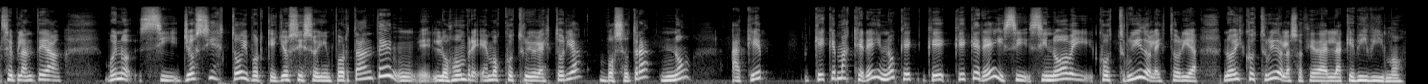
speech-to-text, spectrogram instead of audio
se plantean, bueno, si yo sí estoy, porque yo sí soy importante, mm, eh, los hombres hemos construido la historia, vosotras no. ¿A qué ¿Qué, más queréis? ¿no? ¿Qué, queréis si, si no habéis construido la historia, no habéis construido la sociedad en la que vivimos?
